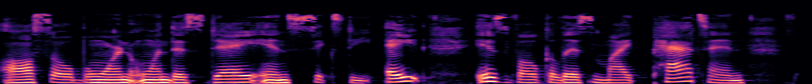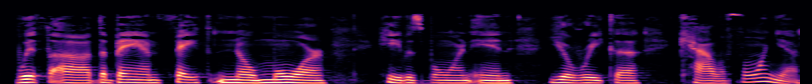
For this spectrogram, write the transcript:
Also born on this day in 68 is vocalist Mike Patton with uh, the band Faith No More. He was born in Eureka, California.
